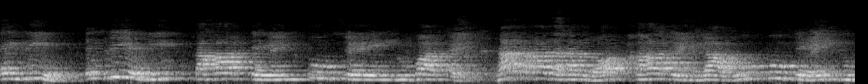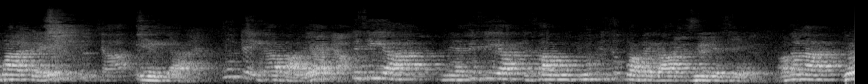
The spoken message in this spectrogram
အိန္ဒိယအိန္ဒိယဒီ သဟတေပုတေရူပတေနာသဟဇာတာတော့သဟတေရဘူးပုတေရူပတေဧကပုတေကပါလေပစ္စည်းယပစ္စည်းယသစာဝုဒုပစ္စုပ္ပမေကဝေရစေဟုတ်လားရု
